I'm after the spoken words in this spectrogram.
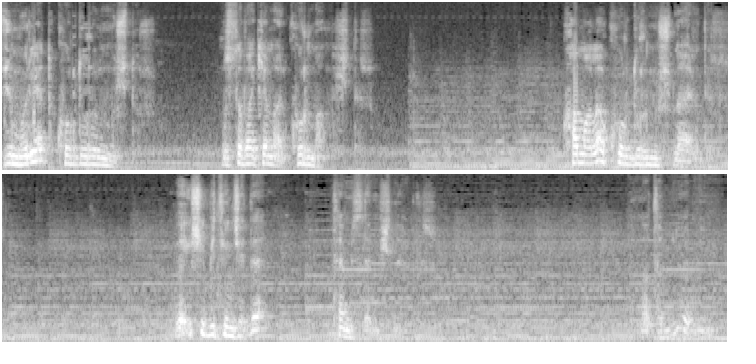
Cumhuriyet kurdurulmuştur. Mustafa Kemal kurmamıştır. Kamala kurdurmuşlardır. Ve işi bitince de temizlemişlerdir. Anlatabiliyor muyum?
